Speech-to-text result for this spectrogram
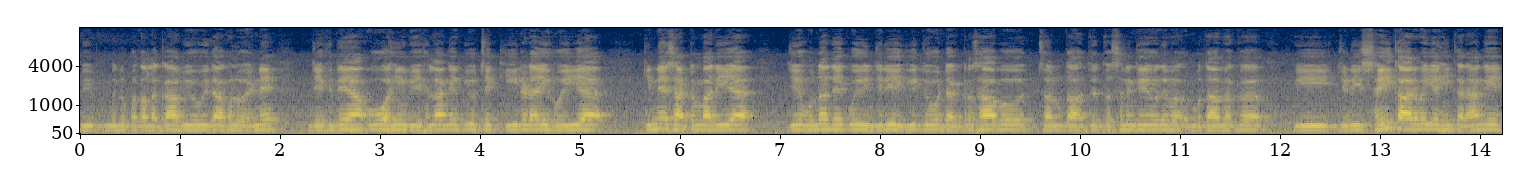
ਵੀ ਮੈਨੂੰ ਪਤਾ ਲੱਗਾ ਵੀ ਉਹ ਵੀ ਦਾਖਲ ਹੋਏ ਨੇ। ਦੇਖਦੇ ਆ, ਉਹ ਅਸੀਂ ਵੇਖ ਲਾਂਗੇ ਵੀ ਉੱਥੇ ਕੀ ਲੜਾਈ ਹੋਈ ਹੈ, ਕਿੰਨੇ ਸੱਟ ਮਾਰੀ ਹੈ। ਜੇ ਉਹਨਾਂ ਦੇ ਕੋਈ ਇੰਜਰੀ ਹੈਗੀ ਤੇ ਉਹ ਡਾਕਟਰ ਸਾਹਿਬ ਸਾਨੂੰ ਦੱਸ ਦੇ ਦੱਸਣਗੇ ਉਹਦੇ ਮ- ਮੁਤਾਬਕ ਵੀ ਜਿਹੜੀ ਸਹੀ ਕਾਰਵਾਈ ਅਸੀਂ ਕਰਾਂਗੇ।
